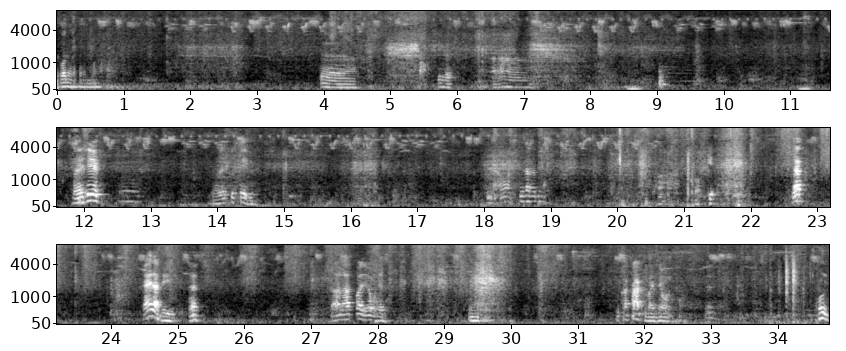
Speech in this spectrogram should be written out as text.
गोदरा कर मग. अं, ठीक आहे. आ. नाही शेठ. झालंय तू काही. हा, ओके या. काय जाते हं? काल हात पाहिजे का बाहेर तू का टाकलाय जेवण होय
